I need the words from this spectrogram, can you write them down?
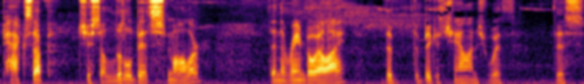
packs up just a little bit smaller than the Rainbow Li. The, the biggest challenge with this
